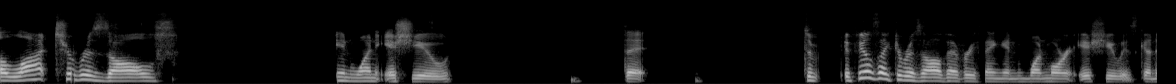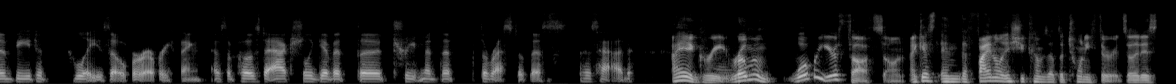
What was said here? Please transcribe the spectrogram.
a lot to resolve in one issue that to it feels like to resolve everything in one more issue is going to be to glaze over everything as opposed to actually give it the treatment that the rest of this has had I agree. Um, Roman, what were your thoughts on? I guess, and the final issue comes out the 23rd. So that is,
